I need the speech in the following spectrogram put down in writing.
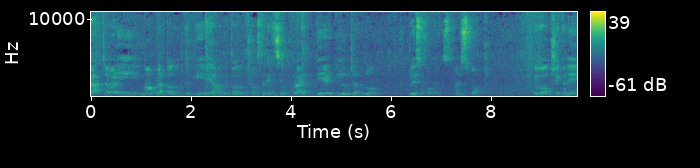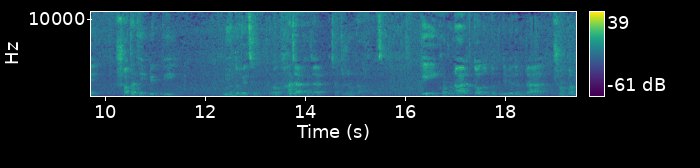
যাত্রাবাড়ি মামলার তদন্ত গিয়ে আমাদের তদন্ত সংস্থা দেখেছেন প্রায় দেড় কিলোমিটার হলো প্লেস অফ অকারেন্স মানে স্পট এবং সেখানে শতাধিক ব্যক্তি নিহত হয়েছে এবং হাজার হাজার ছাত্র জনতা আহত হয়েছে এই ঘটনার তদন্ত প্রতিবেদনটা সম্পন্ন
